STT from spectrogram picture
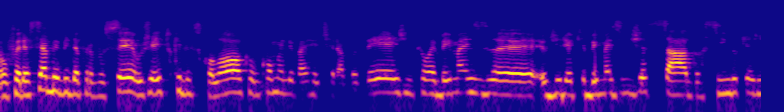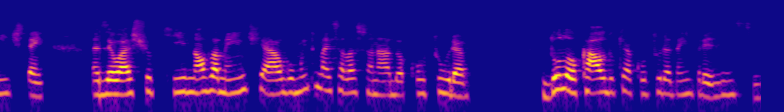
oferecer a bebida para você, o jeito que eles colocam, como ele vai retirar a bandeja, então é bem mais, é, eu diria que é bem mais engessado assim do que a gente tem. Mas eu acho que novamente é algo muito mais relacionado à cultura do local do que à cultura da empresa em si.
